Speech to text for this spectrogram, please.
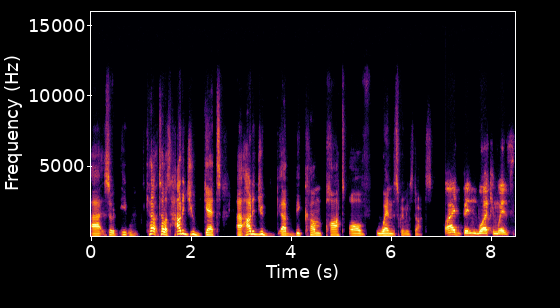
Uh, so tell, tell, us, how did you get? Uh, how did you uh, become part of when the screaming starts? I'd been working with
